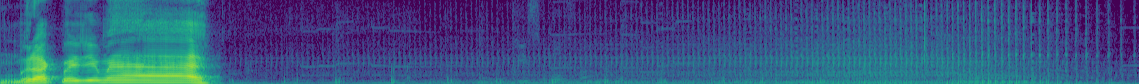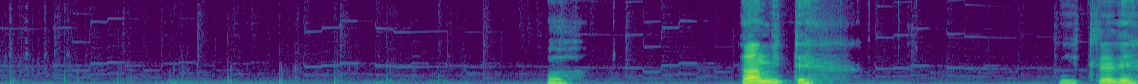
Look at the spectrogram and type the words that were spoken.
Bırak peşimi. Oh. Tamam gitti. Gitti dedi.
